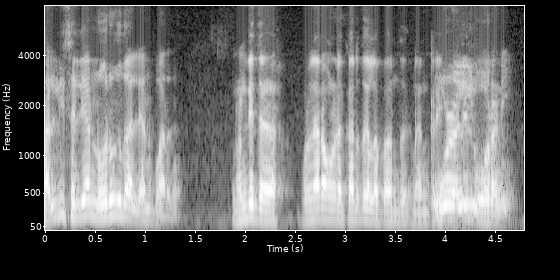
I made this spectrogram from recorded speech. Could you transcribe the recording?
சல்லி சல்லியா நொறுங்குதா இல்லையான்னு பாருங்கள் நன்றி தலைவர். இவ்வளவு நேரம் உங்களுடைய கருத்துக்களை பகிர்ந்ததுக்கு நன்றி. ஊழலில் ஓரணி.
